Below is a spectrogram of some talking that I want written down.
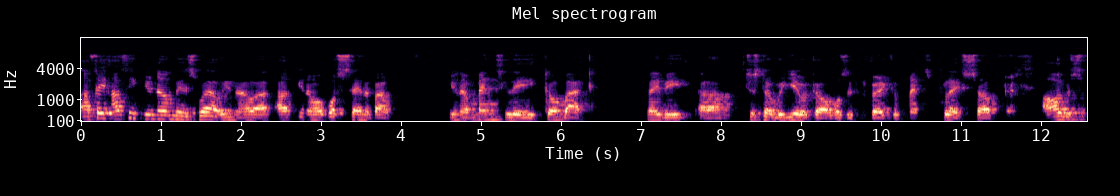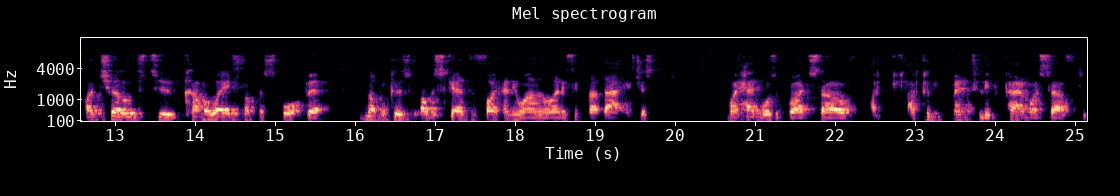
I think I think you know me as well. You know, I, I you know I was saying about you know mentally going back maybe um, just over a year ago, I wasn't in a very good mental place. So I was I chose to come away from the sport a bit, not mm. because I was scared to fight anyone or anything like that. It's just my head wasn't right, so I, I couldn't mentally prepare myself to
